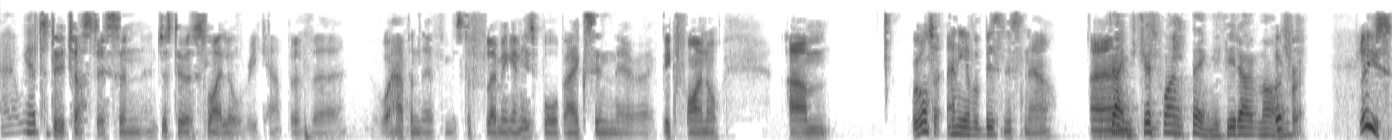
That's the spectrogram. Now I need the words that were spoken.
uh, we had to do it justice and, and just do a slight little recap of uh, what happened there for Mr. Fleming and his ball bags in their uh, big final. Um, we're on to any other business now. Um, James, just one thing, if you don't mind. Go for it, please.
